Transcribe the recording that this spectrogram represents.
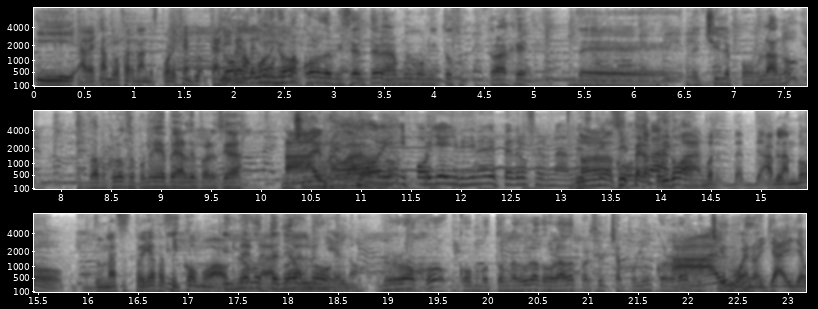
y Alejandro Fernández, por ejemplo, que a Yo nivel me, del acuerdo, mundo... yo me acuerdo de Vicente, era muy bonito su traje de, de chile poblano. O sea, porque no se ponía verde, parecía un chile No, ¿no? y- y- oye, y dime de Pedro Fernández. No, no, no, sí, pero te digo, con- ah, bueno, de- de- hablando de unas estrellas así como a Y luego la tenía altura de Luis uno Miguel, ¿no? rojo con botonadura dorada, parecía el chapulín colorado. Ay, Michelle. bueno, ya, ya,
